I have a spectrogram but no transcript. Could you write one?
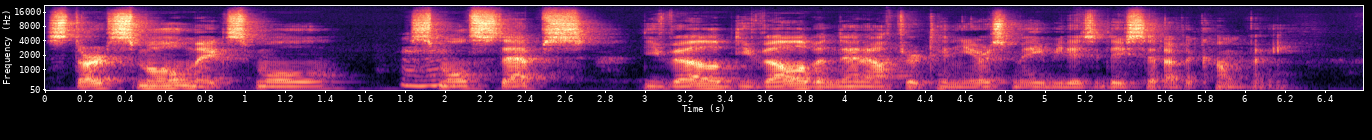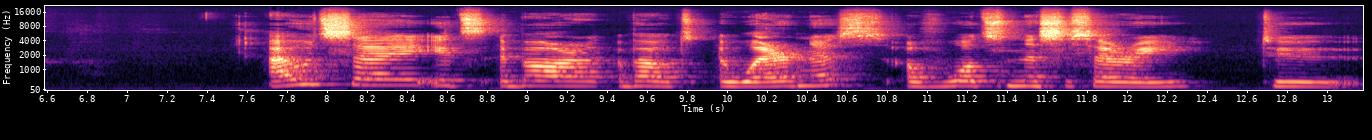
start small make small mm-hmm. small steps develop develop and then after 10 years maybe they, they set up a company I would say it's about about awareness of what's necessary to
